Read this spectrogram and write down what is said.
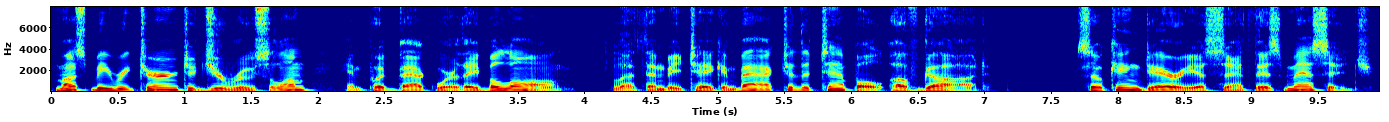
must be returned to Jerusalem and put back where they belong. Let them be taken back to the temple of God. So King Darius sent this message.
